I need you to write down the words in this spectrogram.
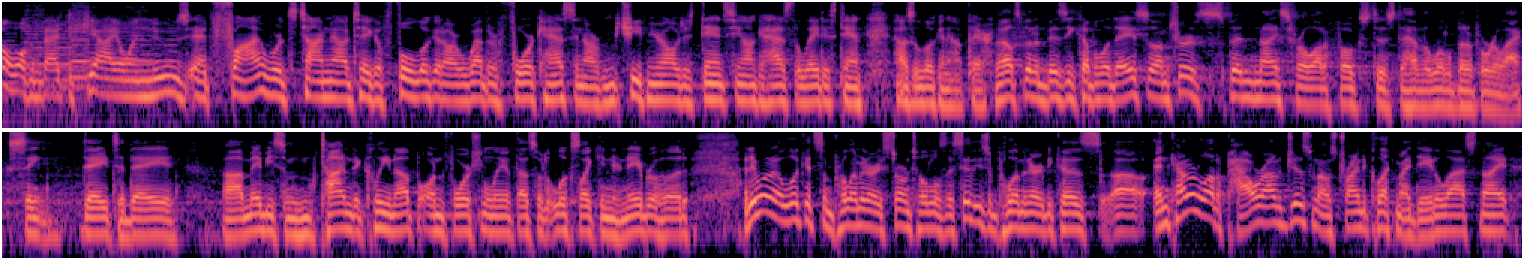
Well, welcome back to KION News at 5, where it's time now to take a full look at our weather forecast. And our chief meteorologist, Dann Cianca, has the latest. Dann, how's it looking out there? Well, it's been a busy couple of days, so I'm sure it's been nice for a lot of folks just to have a little bit of a relaxing day today. Uh, maybe some time to clean up, unfortunately, if that's what it looks like in your neighborhood. I did want to look at some preliminary storm totals. I say these are preliminary because uh, encountered a lot of power outages when I was trying to collect my data last night.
